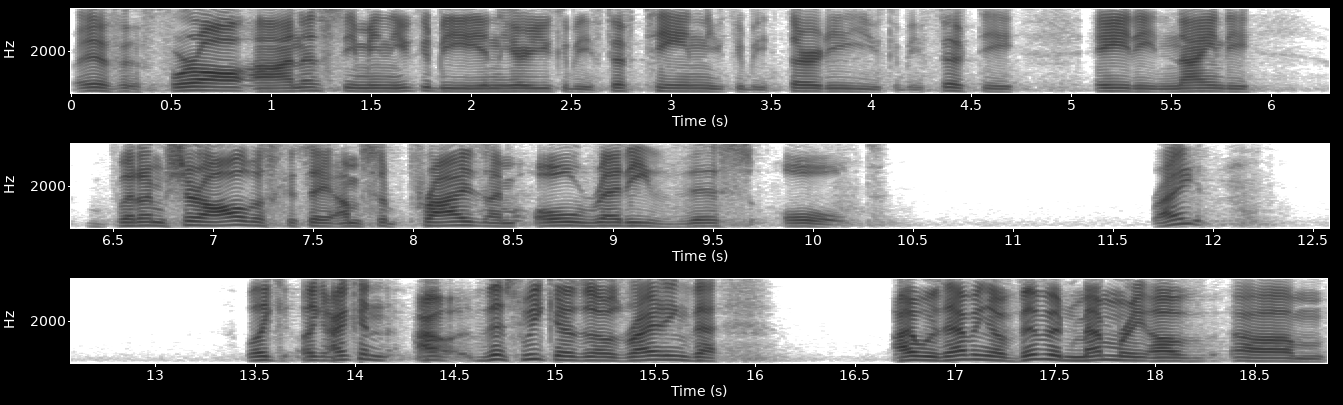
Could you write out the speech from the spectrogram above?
If, if we're all honest, I mean, you could be in here, you could be 15, you could be 30, you could be 50, 80, 90. But I'm sure all of us could say, I'm surprised I'm already this old. Right? Like, like I can, uh, this week as I was writing that, I was having a vivid memory of um,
